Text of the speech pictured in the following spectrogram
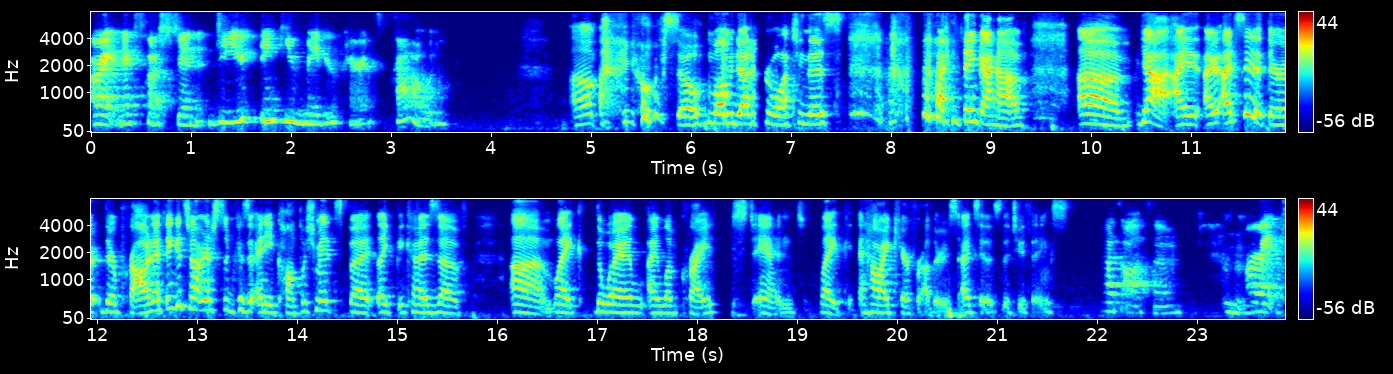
All right, next question. Do you think you've made your parents proud? Um, I hope so. Mom and dad, if you're watching this, I think I have. Um, yeah, I, I would say that they're they're proud. And I think it's not necessarily because of any accomplishments, but like because of um, like the way I, I love Christ and like how I care for others. I'd say those are the two things. That's awesome. Mm-hmm. All right,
